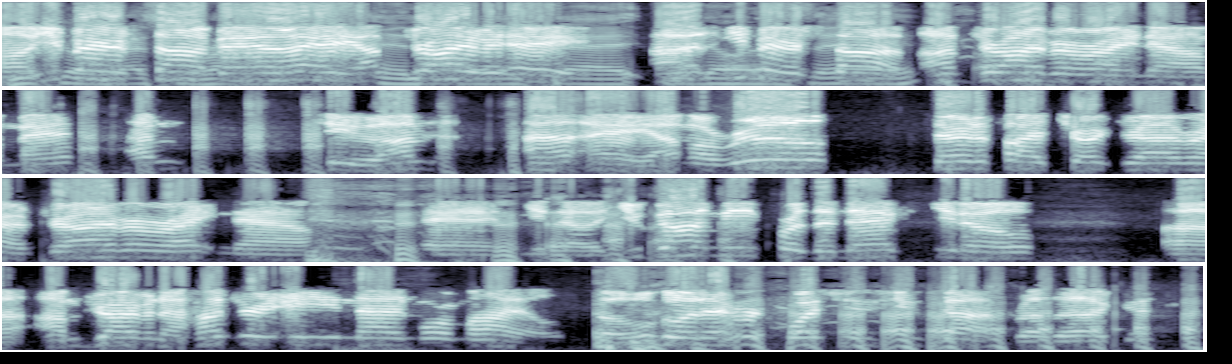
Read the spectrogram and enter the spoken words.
Oh, with you your better stop, man. Hey, I'm driving. Hey, that, uh, know you better I'm stop. I'm driving right now, man. I'm, dude. I'm, I, hey, I'm a real certified truck driver. I'm driving right now, and you know, you got me for the next, you know. Uh, I'm driving 189 more miles. So whatever questions you got, brother, I guess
